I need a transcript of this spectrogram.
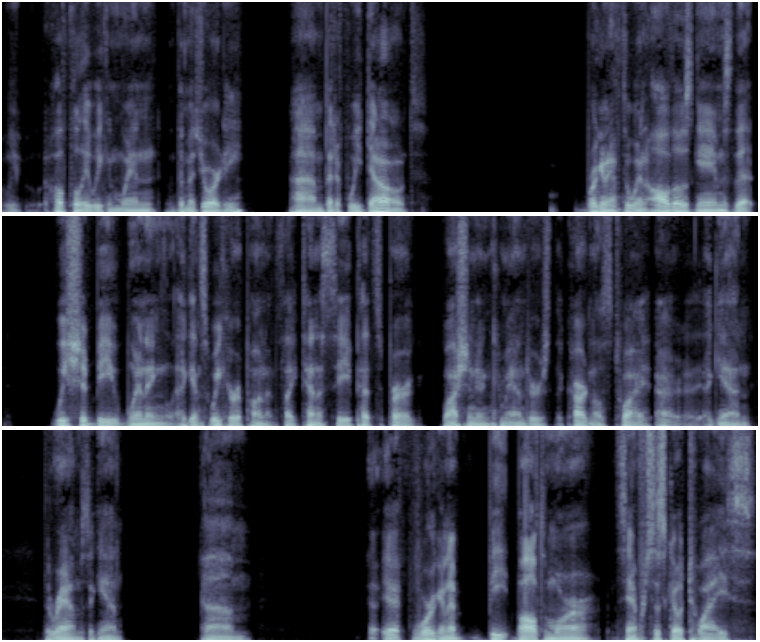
we hopefully we can win the majority, um, but if we don't, we're going to have to win all those games that we should be winning against weaker opponents like Tennessee, Pittsburgh, Washington Commanders, the Cardinals twice uh, again, the Rams again. Um, if we're going to beat Baltimore, San Francisco twice,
